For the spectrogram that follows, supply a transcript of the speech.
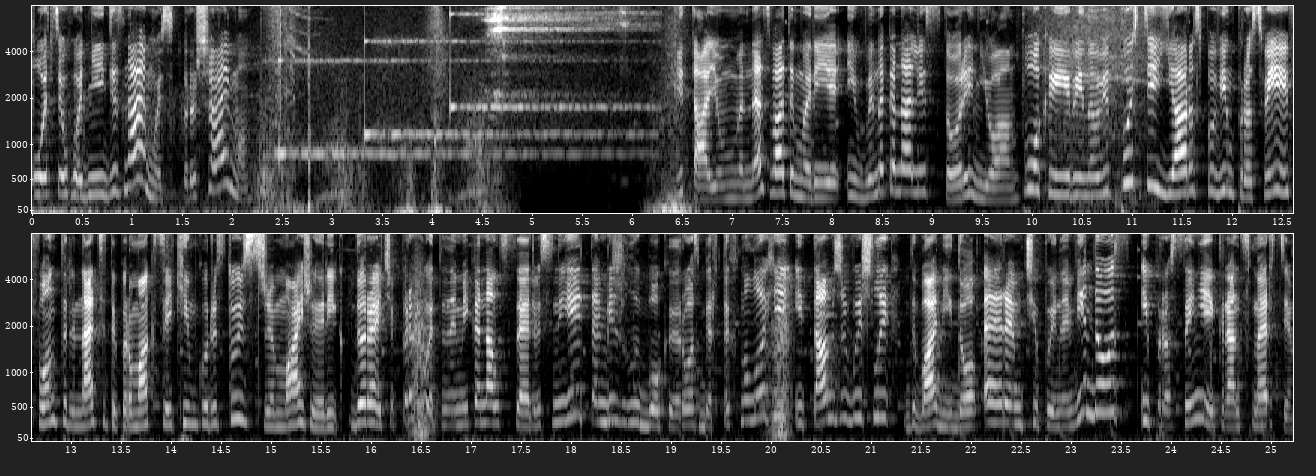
От сьогодні і дізнаємось. Ciao. Вітаю! Мене звати Марія, і ви на каналі Story.ua. Поки Ірина у відпустці, я розповім про свій iPhone 13 Pro Max, яким користуюсь вже майже рік. До речі, переходьте на мій канал Service.ua, там більш глибокий розбір технологій, і там же вийшли два відео: rm чіпи на Windows і про синій екран смерті.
